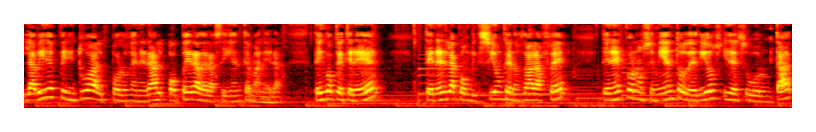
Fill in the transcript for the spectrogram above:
La vida espiritual por lo general opera de la siguiente manera. Tengo que creer, tener la convicción que nos da la fe, tener conocimiento de Dios y de su voluntad.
